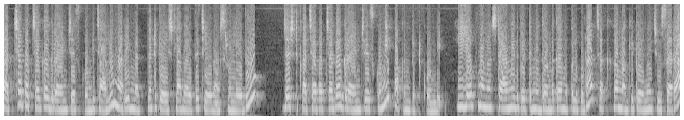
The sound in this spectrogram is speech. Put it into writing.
కచ్చాపచ్చాగా గ్రైండ్ చేసుకోండి చాలు. మరి మెత్తటి పేస్ట్ లాగా అయితే చేయనవసరం లేదు. జస్ట్ కచ్చాపచ్చాగా గ్రైండ్ చేసుకుని పక్కన పెట్టుకోండి. ఈ లోపు మనం స్టవ్ మీద పెట్టిన దొండకాయ ముక్కలు కూడా చక్కగా మగ్గిపోయినాయి చూసారా?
